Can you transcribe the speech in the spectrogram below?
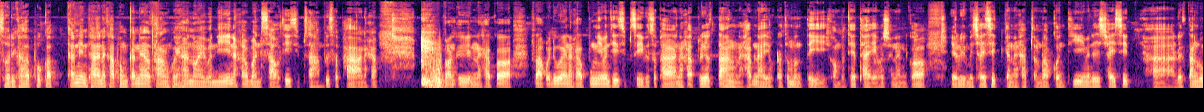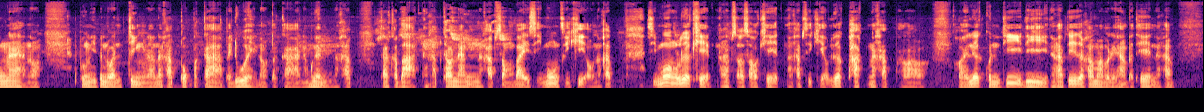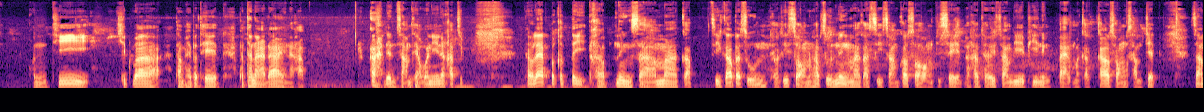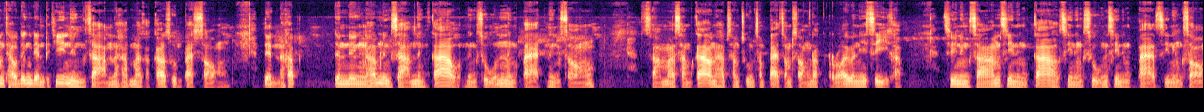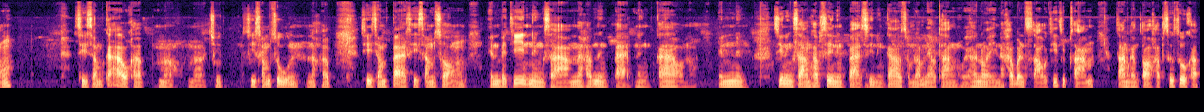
สวัสดีครับพบกับแอดมินไทยนะครับ ผมกันแนวทางหวยฮานอยวันนี้นะครับ วันเสาร์ที่ 13 พฤษภานะครับก่อนอื่นนะครับ ก็ฝากไว้ด้วยนะครับพรุ่งนี้วันที่ 14 พฤษภานะครับ เลือกตั้งนะครับ นายกรัฐมนตรีของประเทศไทย เพราะฉะนั้นก็อย่าลืมไปใช้สิทธิ์กันนะครับสำหรับคนที่ไม่ได้ใช้สิทธิ์เลือกตั้งล่วงหน้าเนาะพรุ่งนี้เป็นวันจริงแล้วนะครับพกปากกาไปด้วยเนาะปากกาน้ำเงินนะครับกากบาทนะครับ เท่านั้นนะครับสองใบสีม่วงสีเขียวนะครับ สีม่วงเลือกเขตนะครับสสเขตนะครับ สีเขียวเลือกพักนะครับขอให้เลือกคนที่ดีนะครับ ที่จะเข้ามาบริหารประเทศนะครับ คนที่คิดว่าทำให้ประเทศพัฒนาได้นะครับอะเด่นสามแถววันนี้นะครับแถวแรกปกติครับหนึ่งสามมากับสี่เก้าแปดศูนย์แถวที่สองนะครับศูนย์หนึ่งมากับสี่สามเก้าสองพิเศษนะครับ แถวที่สาม VIP หนึ่งแปดมากับเก้าสองสามเจ็ดสามแถวดึงเด่นไปที่หนึ่งสามนะครับ มากับเก้าศูนย์แปดสองเด่นนะครับ เด่นหนึ่งนะครับหนึ่งสามหนึ่งเก้าหนึ่งศูนย์หนึ่งแปดหนึ่งสองสามมาสามเก้านะครับสามศูนย์สามแปดสามสองหลักร้อยวันนี้สี่ครับสี่หนึ่งสามสี่หนึ่งเก้าสี่หนึ่งศูนย์สี่หนึ่งแปดสี่หนึ่งสองสี่สามเก้าครับมามาชุดสี่สามศูนย์นะครับสี่สามแปดสี่สามสองเน้นไปที่หนึ่งสามนะครับหนึ่งแปดหนึ่งเก้าเนาะ เน้นหนึ่งสี่หนึ่งสามครับสี่หนึ่งแปดสี่หนึ่งเก้าสำหรับแนวทางหวยฮานอยนะครับวันเสาร์ที่สิบสามตามกันต่อครับสู้ๆครับ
